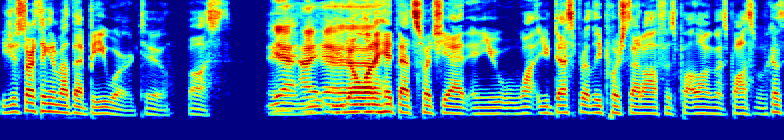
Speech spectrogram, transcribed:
You just start thinking about that B word too, bust. Yeah, And I- you, you don't want uh, to hit that switch yet, and you want you desperately push that off as long as possible because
